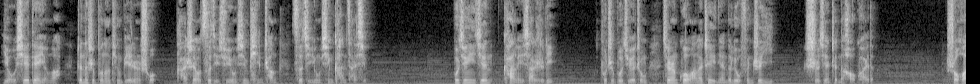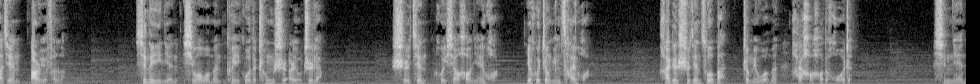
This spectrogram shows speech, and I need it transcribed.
有些电影啊，真的是不能听别人说，还是要自己去用心品尝，自己用心看才行。不经意间看了一下日历。不知不觉中，竟然过完了这一年的六分之一，时间真的好快的。说话间，二月份了。新的一年，希望我们可以过得充实而有质量。时间会消耗年华，也会证明才华，还跟时间作伴，证明我们还好好的活着。新年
